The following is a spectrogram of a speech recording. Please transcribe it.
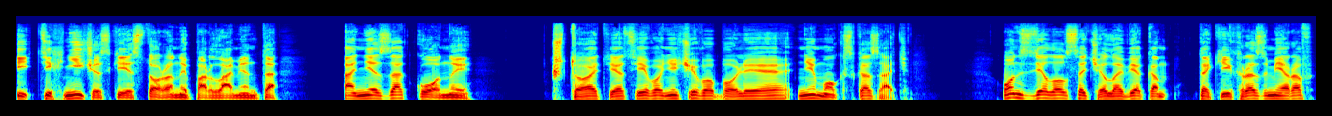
и технические стороны парламента, а не законы, что отец его ничего более не мог сказать. Он сделался человеком таких размеров,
